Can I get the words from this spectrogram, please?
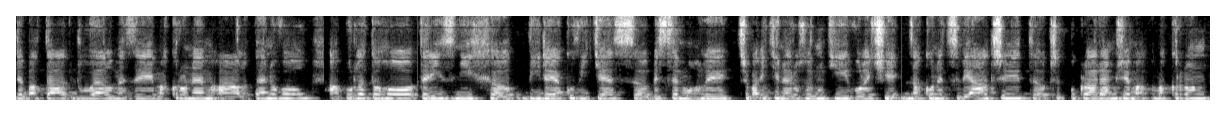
debata, duel mezi Macronem a Lepenovou a podle toho, který z nich vyjde jako vítěz, by se mohly třeba i ti nerozhodnutí voliči nakonec vyjádřit. Předpokládám, že Macron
